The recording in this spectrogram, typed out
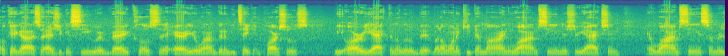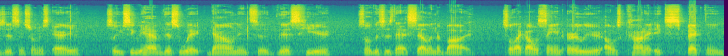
Okay guys, so as you can see, we're very close to the area where I'm going to be taking partials. We are reacting a little bit, but I want to keep in mind why I'm seeing this reaction and why I'm seeing some resistance from this area. So you see we have this wick down into this here. So this is that sell and the buy. So like I was saying earlier, I was kind of expecting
